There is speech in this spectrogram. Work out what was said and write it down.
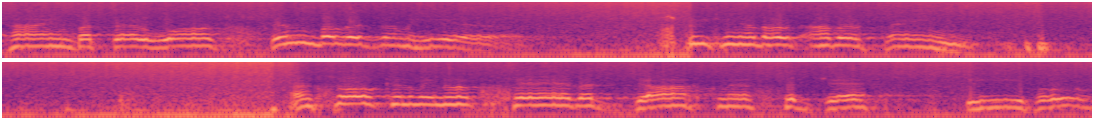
time, but there was symbolism here, speaking about other things. And so can we not say that darkness suggests evil?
